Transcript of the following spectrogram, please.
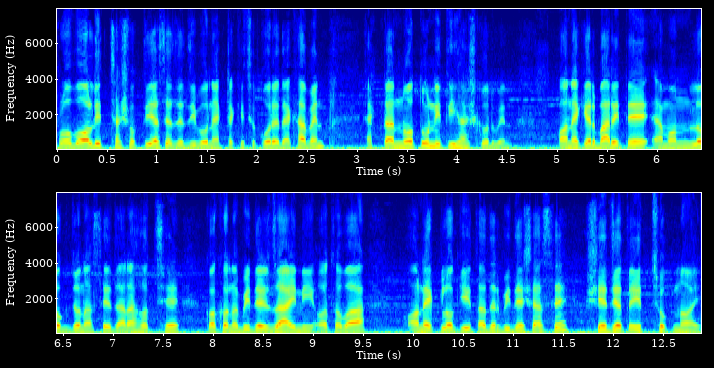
প্রবল ইচ্ছা শক্তি আছে যে জীবনে একটা কিছু করে দেখাবেন, একটা নতুন ইতিহাস করবেন। অনেকের বাড়িতে এমন লোকজন আছে যারা হচ্ছে কখনো বিদেশ যায়নি অথবা অনেক লোকই তাদের বিদেশ আছে, সে যেতে ইচ্ছুক নয়।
